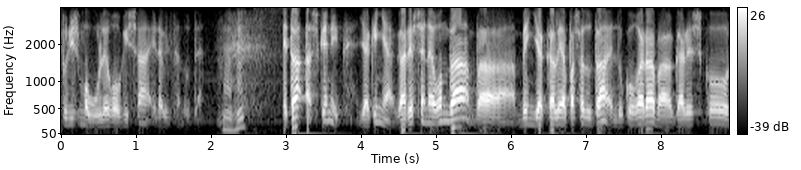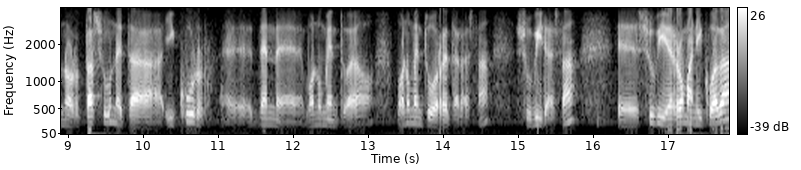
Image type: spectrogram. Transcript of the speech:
turismo bulego gisa erabiltzen dute. Mhm. Eta azkenik, jakina, garezen egonda, ba, behin ja kalea pasatuta, helduko gara, ba, garesko nortasun eta ikur e, den e, monumentua, monumentu horretara, ezta? Zubira, ezta? E, zubi erromanikoa da,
